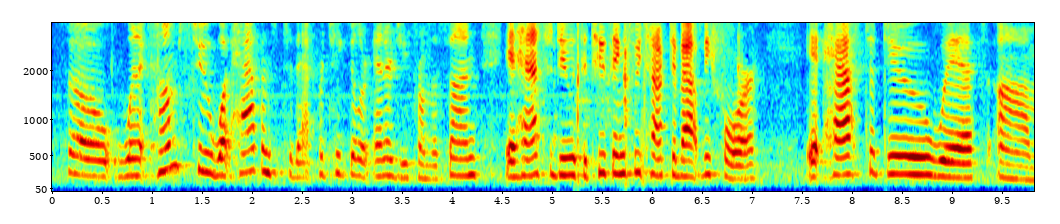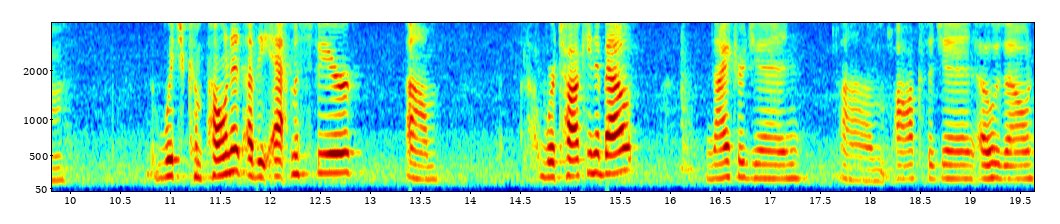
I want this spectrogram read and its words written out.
So, when it comes to what happens to that particular energy from the sun, it has to do with the two things we talked about before. It has to do with um, which component of the atmosphere um, we're talking about nitrogen, um, oxygen, ozone,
